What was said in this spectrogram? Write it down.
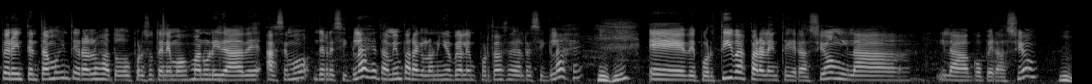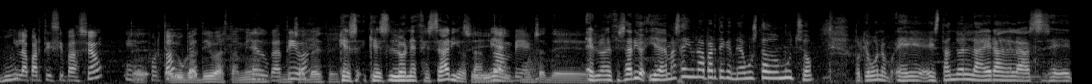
pero intentamos integrarlos a todos. Por eso tenemos manualidades, hacemos de reciclaje también para que los niños vean la importancia del reciclaje, eh, deportivas para la integración y la, y la cooperación y la participación, es Eh, importante. educativas también, Educativas. veces. Que es, que es lo necesario Sí, también. También. muchas de... Es lo necesario. Y además hay una parte que me ha gustado mucho, porque bueno, eh, estando en la era de las eh,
